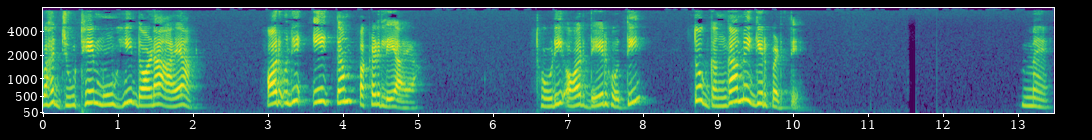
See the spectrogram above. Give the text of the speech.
वह जूठे मुँह ही दौड़ा आया और उन्हें एकदम पकड़ ले आया। थोड़ी और देर होती तो गंगा में गिर पड़ते। मैं।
